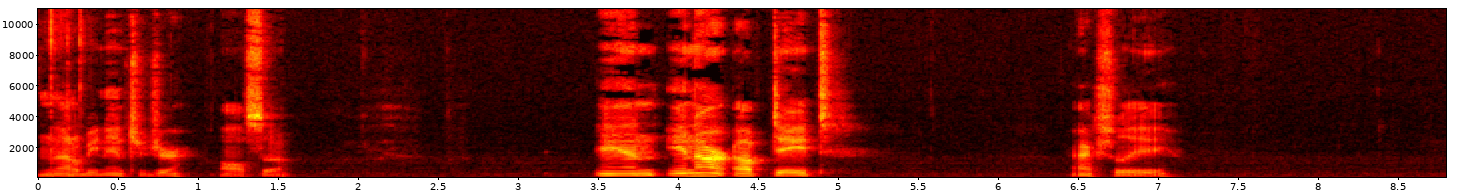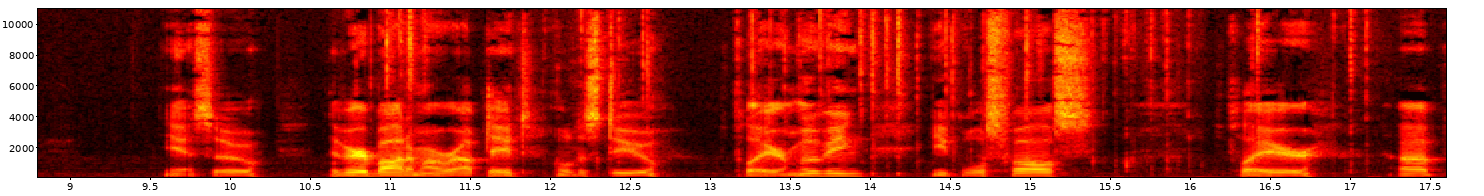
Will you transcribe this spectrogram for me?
And that'll be an integer also. And in our update, actually, yeah, so the very bottom of our update, we'll just do player moving equals false, player up.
